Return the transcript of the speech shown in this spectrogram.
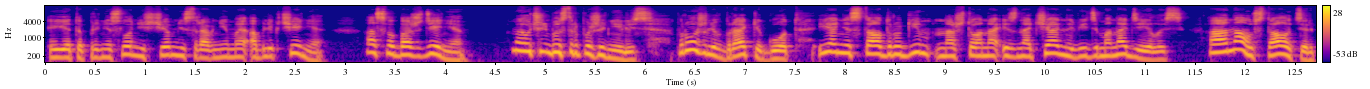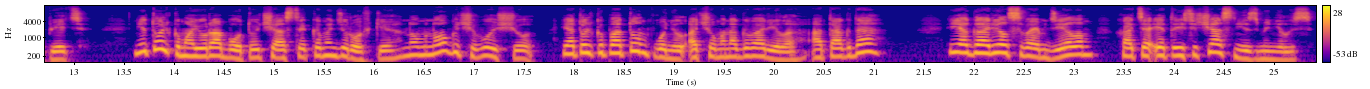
И это принесло ни с чем не сравнимое облегчение, освобождение. Мы очень быстро поженились. Прожили в браке год. Я не стал другим, на что она изначально, видимо, надеялась. А она устала терпеть. Не только мою работу, частые командировки, но много чего еще. Я только потом понял, о чем она говорила. А тогда... Я горел своим делом, хотя это и сейчас не изменилось,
